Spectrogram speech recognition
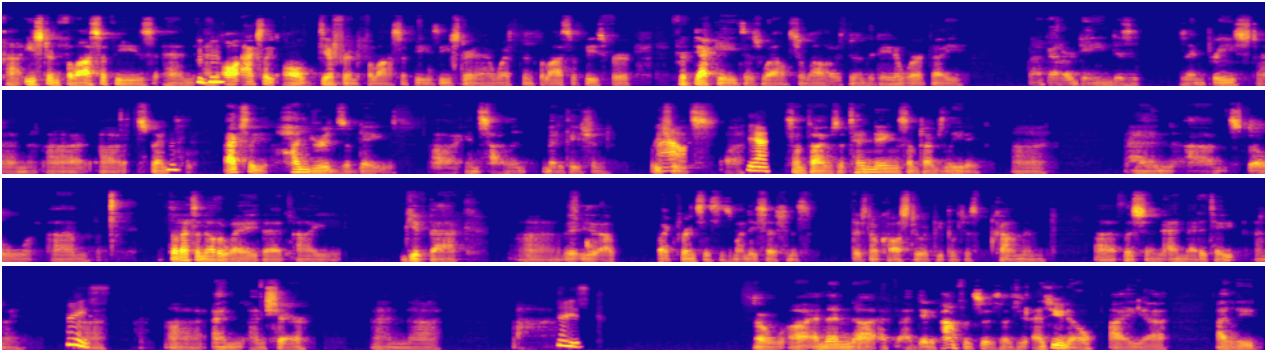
uh, Eastern philosophies and, mm-hmm. and all actually all different philosophies, Eastern and Western philosophies for for decades as well. So while I was doing the data work, I got ordained as a Zen priest and uh, uh, spent mm-hmm. actually hundreds of days uh, in silent meditation retreats. Wow. yeah. Sometimes attending, sometimes leading. and um, so um, so that's another way that I give back. Uh, know, like for instance, this Monday session is there's no cost to it. People just come and uh, listen and meditate, and I uh, nice uh, and and share and uh, nice. So and then at, at, data conferences, as as you know, I I lead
